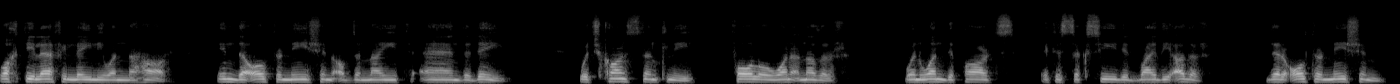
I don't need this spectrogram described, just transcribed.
واختلاف الليل والنهار in the alternation of the night and the day, which constantly follow one another. When one departs, it is succeeded by the other their alternation.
